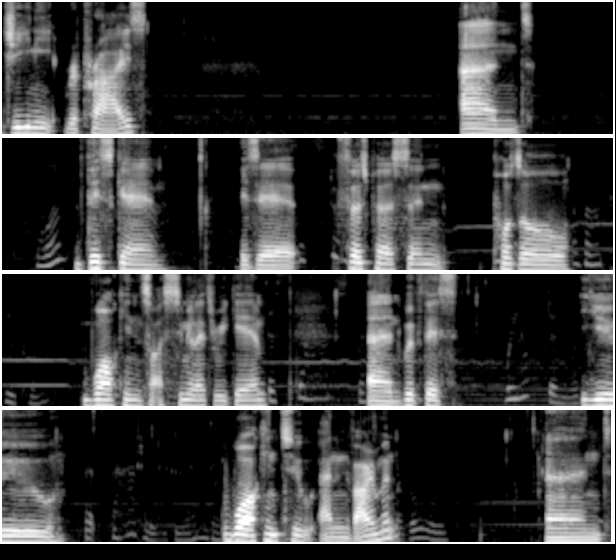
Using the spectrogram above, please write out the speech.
Genie Reprise. And this game is a first person puzzle walking sort of simulatory game. And with this you walk into an environment and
